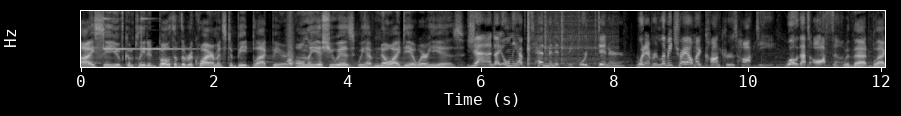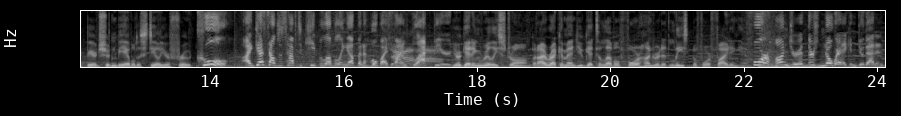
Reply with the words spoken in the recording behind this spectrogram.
I see you've completed both of the requirements to beat Blackbeard. Only issue is, we have no idea where he is. Jan, I only have 10 minutes before dinner. Whatever, let me try out my Conqueror's Haki. Whoa, that's awesome. With that, Blackbeard shouldn't be able to steal your fruit. Cool. I guess I'll just have to keep leveling up and hope I find Blackbeard. You're getting really strong, but I recommend you get to level 400 at least before fighting him. 400? There's no way I can do that in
